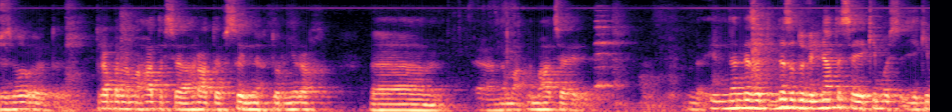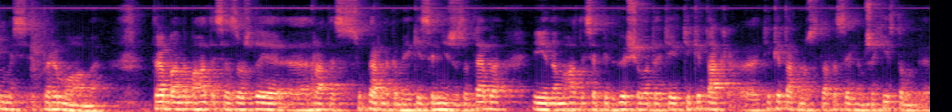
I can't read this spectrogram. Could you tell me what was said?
змінили, треба намагатися грати в сильних турнірах, е, е, нама- намагатися і не, не, за- не задовільнятися якимось, якимось перемогами. Треба намагатися завжди е, грати з суперниками, які сильніші за тебе, і намагатися підвищувати тільки так, е, тільки так можна стати сильним шахістом. Е,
